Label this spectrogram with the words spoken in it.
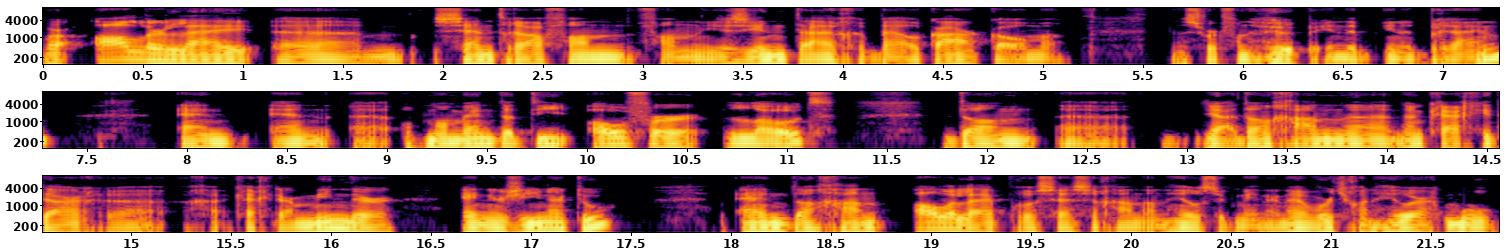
waar allerlei um, centra van, van je zintuigen bij elkaar komen. Een soort van hub in, de, in het brein. En, en uh, op het moment dat die overloadt, dan, uh, ja, dan, gaan, uh, dan krijg, je daar, krijg je daar minder energie naartoe. En dan gaan allerlei processen gaan dan een heel stuk minder. Dan word je gewoon heel erg moe.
